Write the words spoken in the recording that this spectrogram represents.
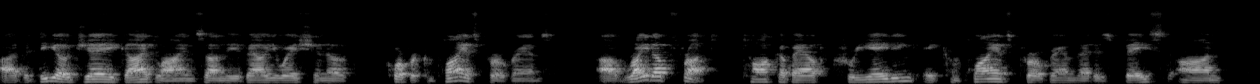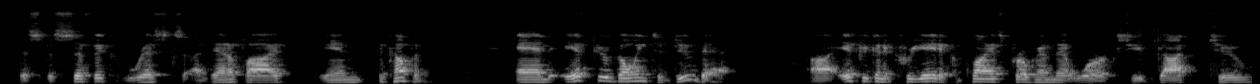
uh, the DOJ guidelines on the evaluation of corporate compliance programs uh, right up front talk about creating a compliance program that is based on the specific risks identified in the company. And if you're going to do that, uh, if you're going to create a compliance program that works, you've got to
